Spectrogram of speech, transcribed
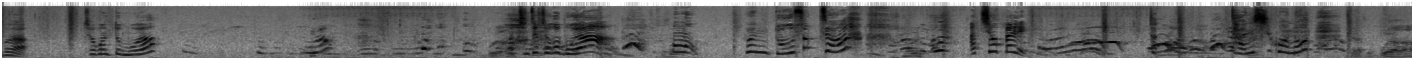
뭐야? 저건 또 뭐야? 뭐야? 아, 진짜 저거 뭐야? 어머, 웬 노숙자? 아, 치워 빨리. 단식원 옷? 야, 너 뭐야?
